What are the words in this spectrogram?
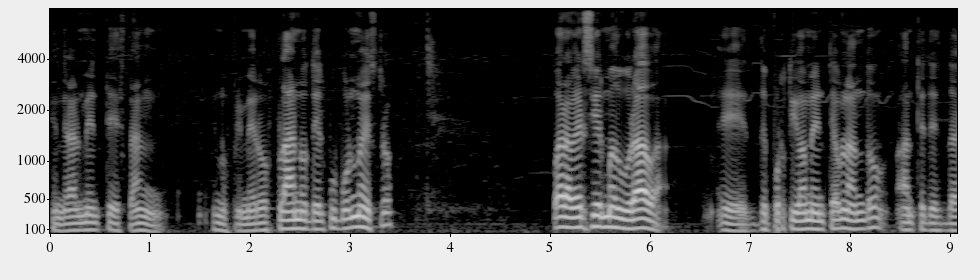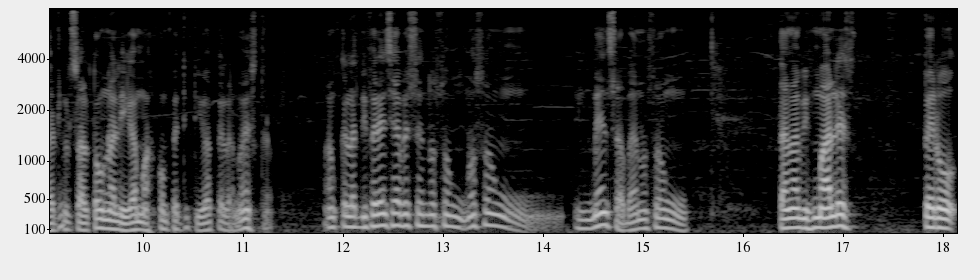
generalmente están en los primeros planos del fútbol nuestro, para ver si él maduraba eh, deportivamente hablando antes de dar el salto a una liga más competitiva que la nuestra. Aunque las diferencias a veces no son, no son inmensas, ¿verdad? no son tan abismales, pero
